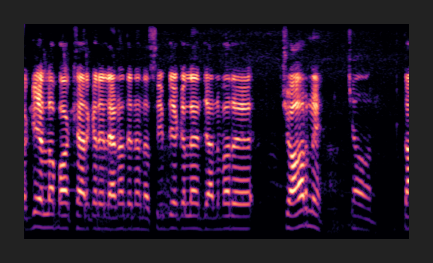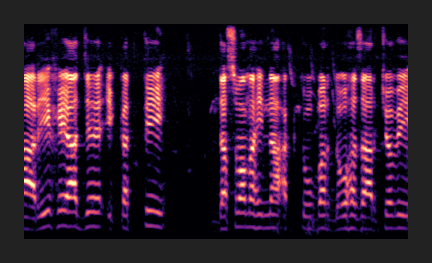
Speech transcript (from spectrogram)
ਅੱਗੇ ਅੱਲਾਹ ਪਾਕ ਖੈਰ ਕਰੇ ਲੈਣਾ ਦੇਣਾ ਨਸੀਬ ਦੀਆਂ ਗੱਲਾਂ ਜਾਨਵਰ ਚਾਰ ਨੇ। ਚਾਰ। ਤਾਰੀਖ ਹੈ ਅੱਜ 31 10ਵਾਂ ਮਹੀਨਾ ਅਕਤੂਬਰ 2024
